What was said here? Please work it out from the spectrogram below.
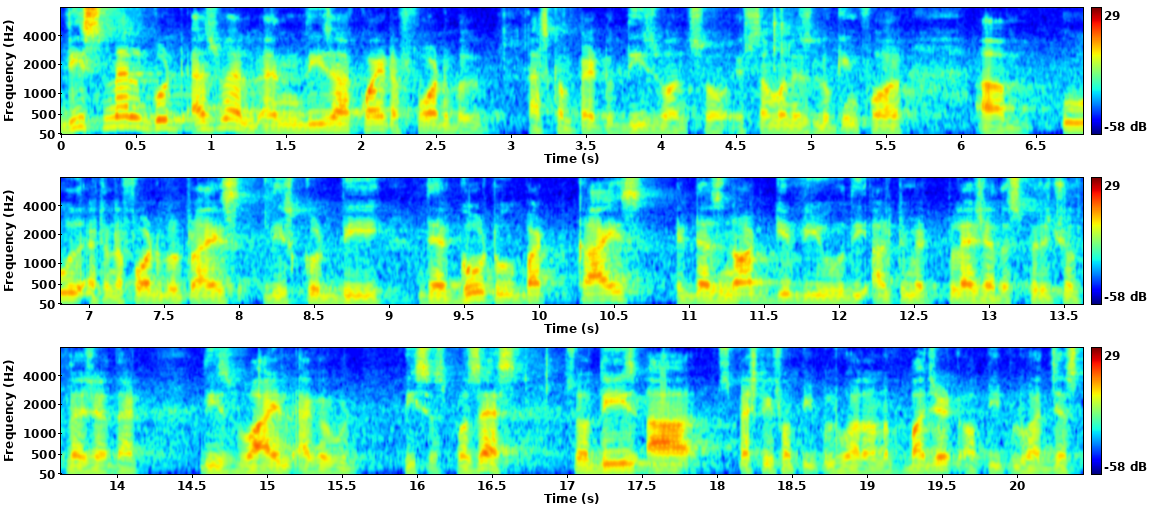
these smell good as well and these are quite affordable as compared to these ones. So if someone is looking for um, oud at an affordable price these could be their go-to. But guys it does not give you the ultimate pleasure the spiritual pleasure that these wild agarwood pieces possess. So these are especially for people who are on a budget or people who are just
